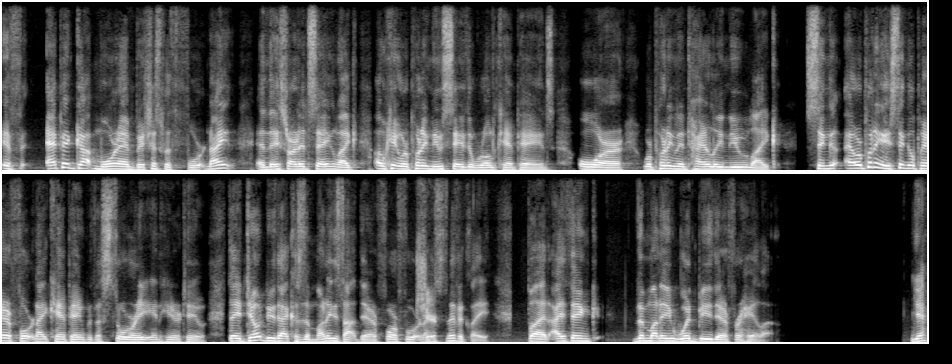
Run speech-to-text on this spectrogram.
if Epic got more ambitious with Fortnite and they started saying like, okay, we're putting new save the world campaigns or we're putting an entirely new like single uh, we're putting a single player Fortnite campaign with a story in here too. They don't do that because the money's not there for Fortnite sure. specifically. But I think the money would be there for Halo. Yeah,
